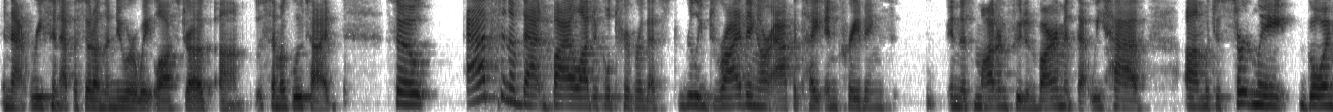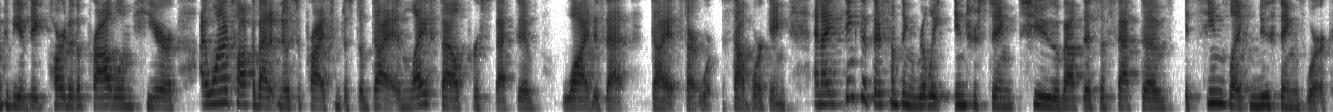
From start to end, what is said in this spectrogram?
in that recent episode on the newer weight loss drug, um, semaglutide. So absent of that biological trigger that's really driving our appetite and cravings in this modern food environment that we have, um, which is certainly going to be a big part of the problem here. I want to talk about it, no surprise, from just a diet and lifestyle perspective. Why does that diet start stop working? And I think that there's something really interesting too about this effect of it seems like new things work,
